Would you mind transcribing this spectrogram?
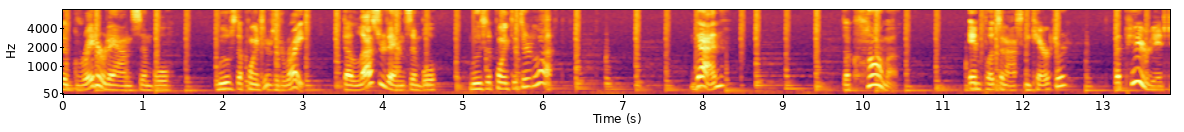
The greater than symbol moves the pointer to the right. The lesser than symbol moves the pointer to the left. Then, the comma inputs an ASCII character. The period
